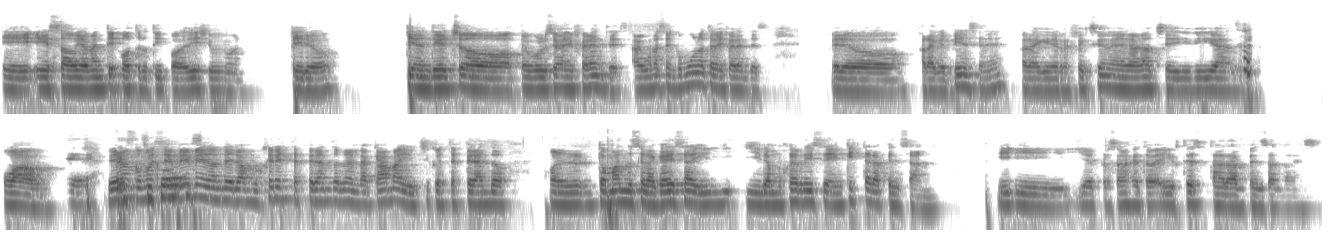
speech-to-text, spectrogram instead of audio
eh, es obviamente otro tipo de Digimon. Pero tienen de hecho evoluciones diferentes, algunas en común, otras diferentes. Pero para que piensen, ¿eh? para que reflexionen en la noche y digan, wow. Eh, ¿Vieron como ese meme donde la mujer está esperándolo en la cama y el chico está esperando tomándose la cabeza y, la mujer dice, ¿en qué estará pensando? Y, y, el personaje y ustedes estarán pensando en eso.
